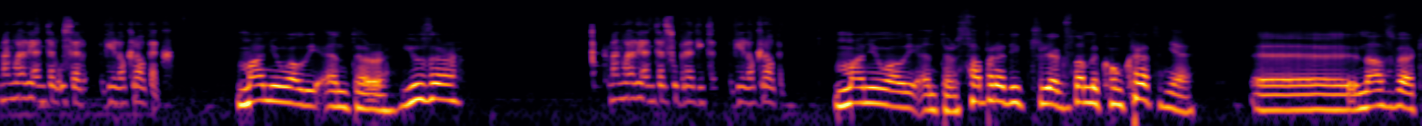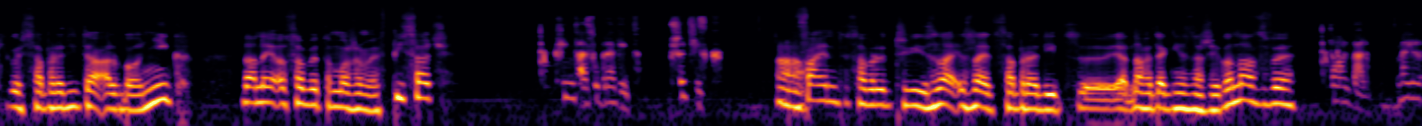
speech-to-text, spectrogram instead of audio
Manually enter user. Wielokropek. manually enter user, Manually enter subreddit. Wielokropek. Manually enter subreddit, czyli jak znamy konkretnie e, nazwę jakiegoś subreddita albo nick danej osoby, to możemy wpisać. Find a subreddit. Przycisk. A, Find subreddit, czyli zna, znajdź subreddit, e, nawet jak nie znasz jego nazwy. Toolbar. Mail.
